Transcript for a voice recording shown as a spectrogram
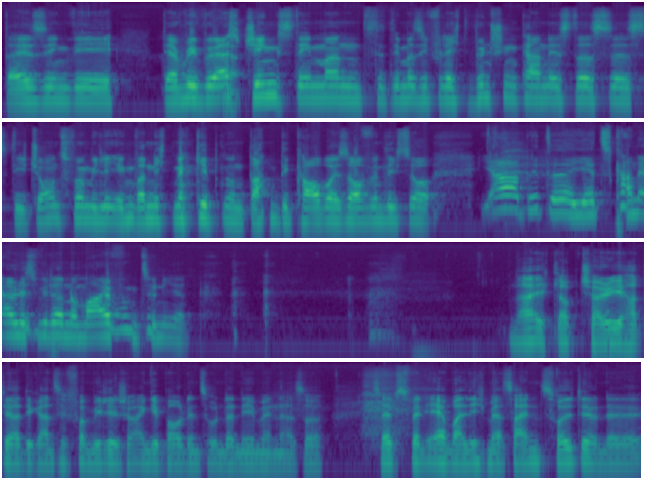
Da ist irgendwie, der Reverse Jinx, den man, den man sich vielleicht wünschen kann, ist, dass es die Jones-Familie irgendwann nicht mehr gibt und dann die Cowboys hoffentlich so, ja, bitte, jetzt kann alles wieder normal funktionieren. Na, ich glaube, Jerry hat ja die ganze Familie schon eingebaut ins Unternehmen. Also selbst wenn er mal nicht mehr sein sollte und er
